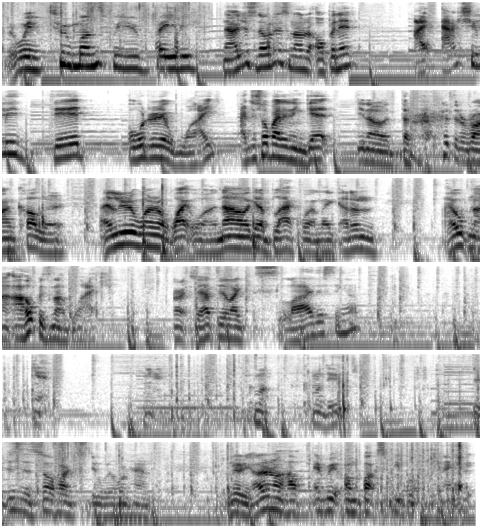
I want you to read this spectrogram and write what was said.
I've been waiting two months for you, baby. Now I just noticed now to open it, I actually did order it white. I just hope I didn't get, you know, the, the wrong color. I literally wanted a white one. Now I get a black one. Like I don't, I hope not. I hope it's not black. All right, so you have to like slide this thing up. Yeah, yeah. Come on, come on, dude. Dude, this is so hard to do with one hand. Literally, I don't know how every unbox people can actually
